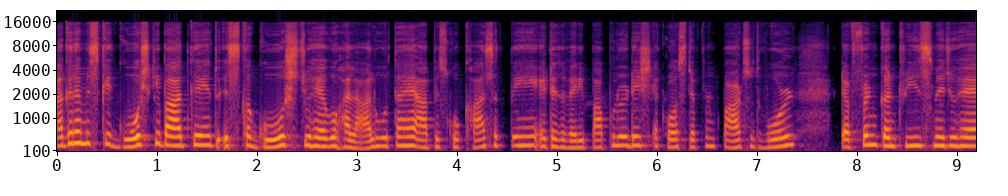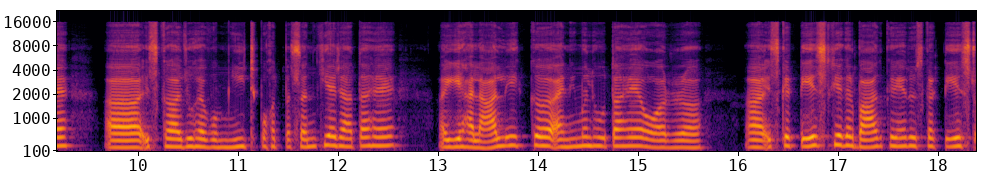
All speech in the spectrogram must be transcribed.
अगर हम इसके गोश्त की बात करें तो इसका गोश्त जो है, वो हलाल होता है। आप इसको खा सकते हैं। It is a very popular dish across different parts of the world different countries में जो है इसका जो है वो मीट बहुत पसंद किया जाता है। ये हलाल एक एनिमल होता है और इसके टेस्ट की अगर बात करें तो इसका taste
